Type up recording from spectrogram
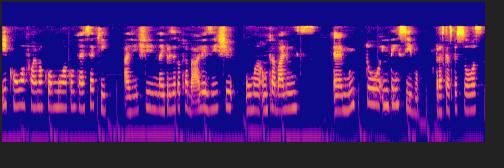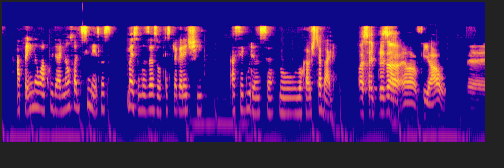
e com a forma como acontece aqui. A gente, na empresa que eu trabalho, existe uma, um trabalho é, muito intensivo para que as pessoas aprendam a cuidar não só de si mesmas, mas umas das outras para garantir a segurança no local de trabalho. Essa empresa, ela, Fial, é,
